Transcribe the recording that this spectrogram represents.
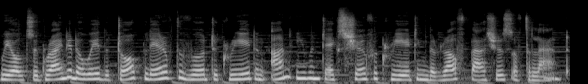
We also grinded away the top layer of the wood to create an uneven texture for creating the rough patches of the land.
